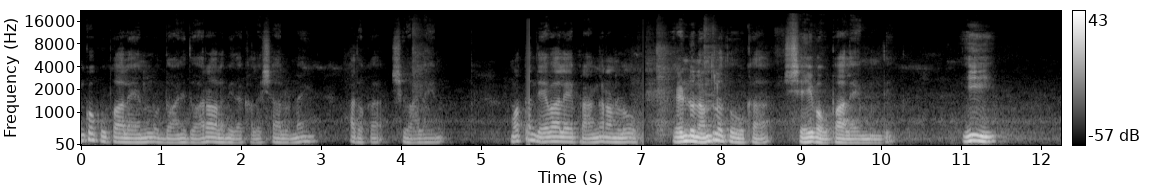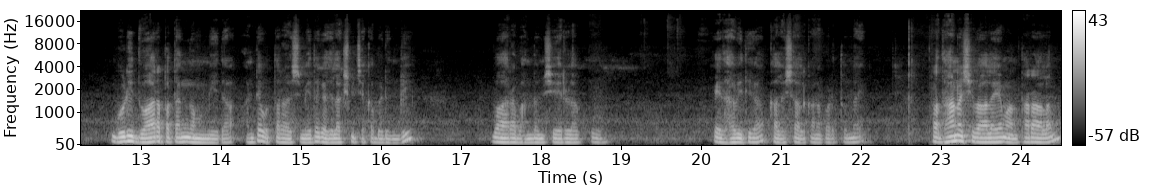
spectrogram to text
ఇంకొక ఉపాలయంలో దాని ద్వారాల మీద కలశాలు ఉన్నాయి. అదొక శివాలయం. మొత్తం దేవాలయ ప్రాంగణంలో రెండు నందులతో ఒక శైవ ఉపాలయం ఉంది. ఈ గుడి ద్వార పతంగం మీద అంటే ఉత్తరాశి మీద గజలక్ష్మి చెక్కబడి ఉంది ద్వారబంధం షేరులకు యథావిధిగా కలుషాలు కనపడుతున్నాయి. ప్రధాన శివాలయం అంతరాలం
